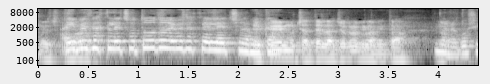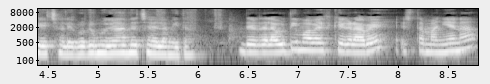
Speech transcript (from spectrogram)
Le he hecho Hay veces que le echo todo y hay veces que le echo la Es mitad. que hay mucha tela, yo creo que la mitad. Bueno, pues sí, échale, porque es muy grande, échale la mitad. Desde la última vez que grabé, esta mañana,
